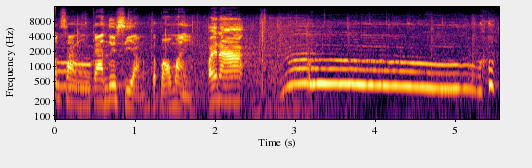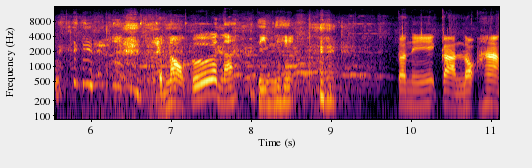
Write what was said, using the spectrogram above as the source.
มันสั่งการด้วยเสียงกระเป๋าใหม่ ไปนะเป็นนอกเกินนะ ทีมนี้ ตอนนี้การเลาะห้าง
